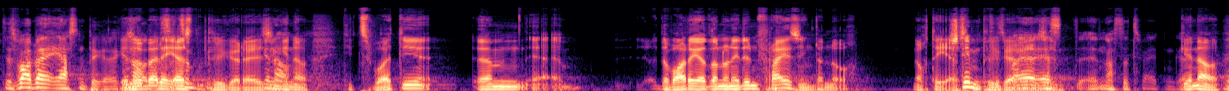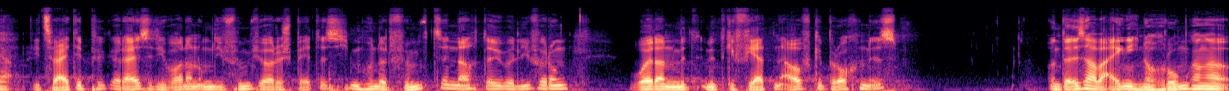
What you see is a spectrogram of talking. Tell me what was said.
das war bei der ersten Pilgerreise. Genau, das war bei der ersten Pilgerreise, genau. genau. Die zweite, ähm, äh, da war er ja dann noch nicht in Freising dann noch. Nach der ersten Stimmt, Pilgerreise. das war ja erst äh, nach der zweiten. Gell? Genau, ja. die zweite Pilgerreise, die war dann um die fünf Jahre später, 715 nach der Überlieferung, wo er dann mit, mit Gefährten aufgebrochen ist. Und da ist er aber eigentlich nach Rom gegangen,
